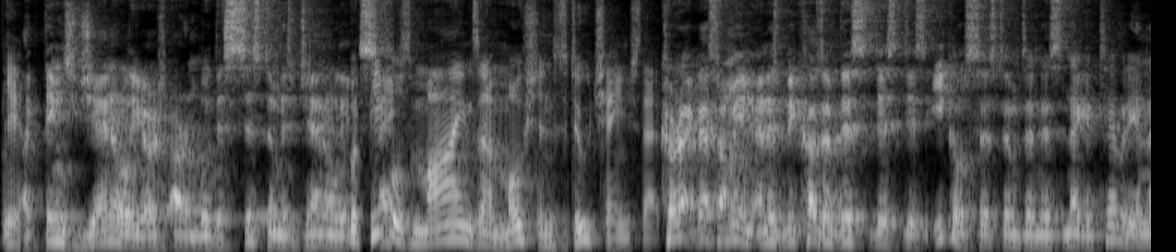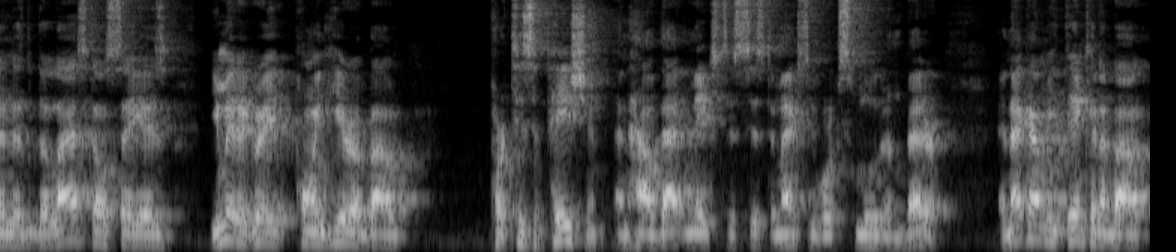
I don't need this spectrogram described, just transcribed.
Yeah. Like things generally are, are the system is generally But people's same. minds and emotions do change that. Correct. That's what I mean. And it's because of this this this ecosystems and this negativity. And then the, the last I'll say is you made a great point here about participation and how that makes the system actually work smoother and better. And that got me thinking about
